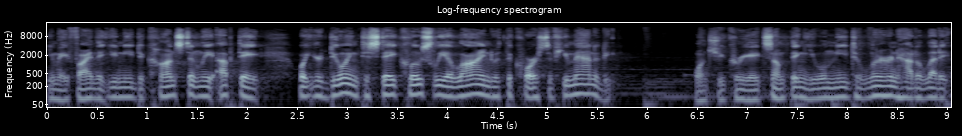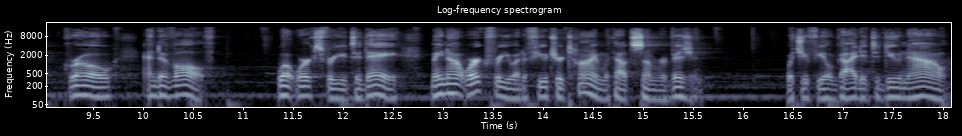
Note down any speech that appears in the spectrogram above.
You may find that you need to constantly update what you're doing to stay closely aligned with the course of humanity. Once you create something, you will need to learn how to let it grow and evolve. What works for you today may not work for you at a future time without some revision. What you feel guided to do now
